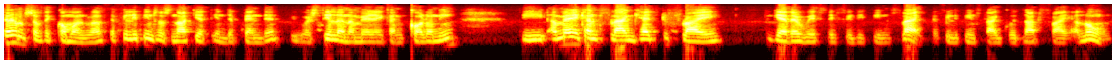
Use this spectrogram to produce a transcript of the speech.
terms of the Commonwealth, the Philippines was not yet independent. We were still an American colony. The American flag had to fly together with the Philippine flag. The Philippine flag could not fly alone.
